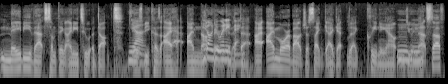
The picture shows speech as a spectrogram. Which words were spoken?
maybe that's something I need to adopt. Yeah. Is because I ha- I'm not You don't do very good anything. at that. I I'm more about just like I get like cleaning out and Mm-hmm. doing that stuff.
